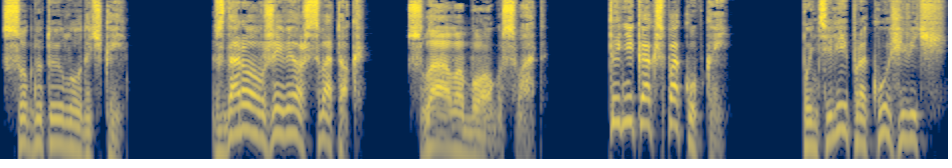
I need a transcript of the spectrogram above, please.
согнутую лодочкой. «Здоров живешь, сваток!» «Слава богу, сват!» «Ты никак с покупкой!» Пантелей Прокофьевич,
